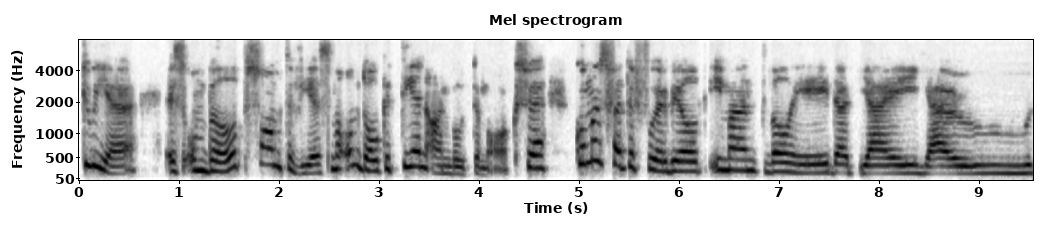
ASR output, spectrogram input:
2 is om behulpsaam te wees, maar om dalk 'n teenaanbod te maak. So, kom ons vat 'n voorbeeld. Iemand wil hê dat jy jou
